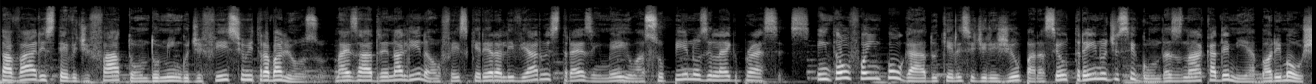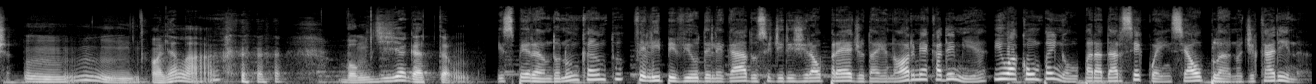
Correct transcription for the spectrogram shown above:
Tavares teve de fato um domingo difícil e trabalhoso, mas a adrenalina o fez querer aliviar o estresse em meio a supinos e leg presses. Então foi empolgado que ele se dirigiu para seu treino de segundas na academia Body Motion. Hum, olha lá. Bom dia, gatão. Esperando num canto, Felipe viu o delegado se dirigir ao prédio da enorme academia e o acompanhou para dar sequência ao plano de Karina.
